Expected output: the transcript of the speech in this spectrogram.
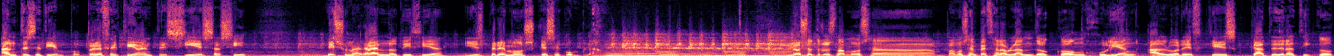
antes de tiempo, pero efectivamente, si es así, es una gran noticia y esperemos que se cumpla. Nosotros vamos a, vamos a empezar hablando con Julián Álvarez, que es catedrático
